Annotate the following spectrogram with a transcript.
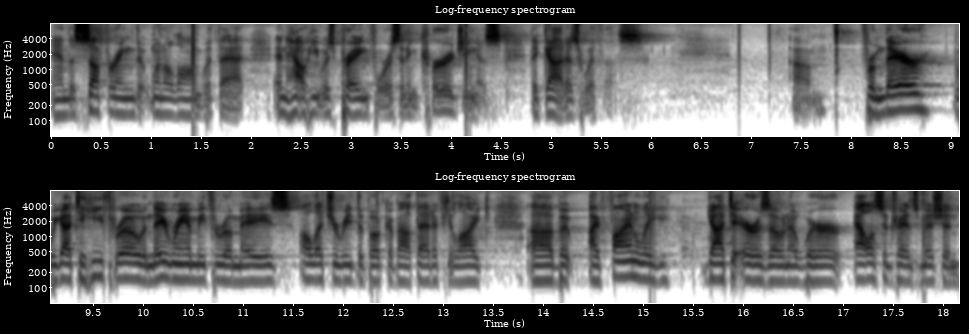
and the suffering that went along with that, and how he was praying for us and encouraging us that God is with us. Um, from there, we got to Heathrow and they ran me through a maze. I'll let you read the book about that if you like. Uh, but I finally got to Arizona where Allison Transmission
